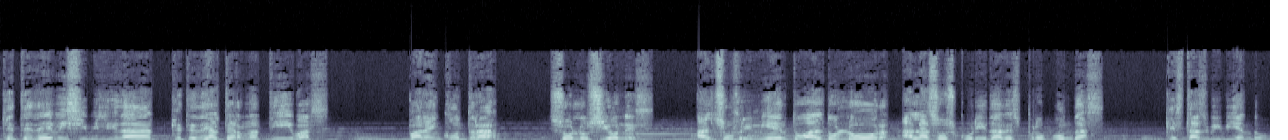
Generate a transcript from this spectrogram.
que te dé visibilidad, que te dé alternativas para encontrar soluciones al sufrimiento, al dolor, a las oscuridades profundas que estás viviendo.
